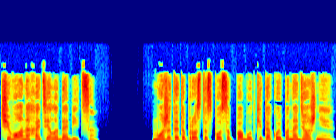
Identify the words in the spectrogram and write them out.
чего она хотела добиться. Может, это просто способ побудки такой понадежнее?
